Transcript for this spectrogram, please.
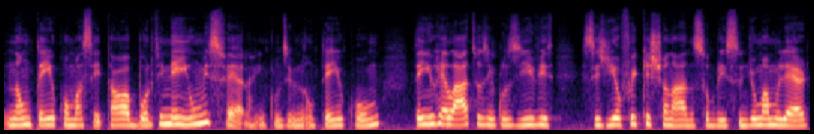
não tenho como aceitar o aborto em nenhuma esfera, inclusive não tenho como. Tenho relatos, inclusive, esses dias eu fui questionada sobre isso, de uma mulher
